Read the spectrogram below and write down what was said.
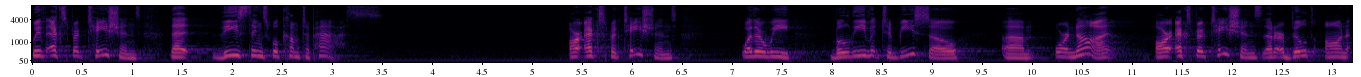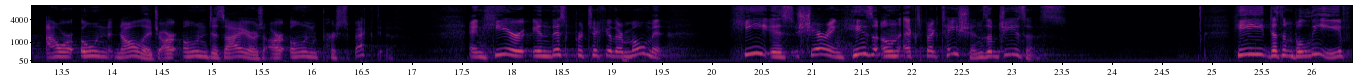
We have expectations that these things will come to pass. Our expectations, whether we believe it to be so um, or not, are expectations that are built on our own knowledge, our own desires, our own perspective. And here, in this particular moment, he is sharing his own expectations of Jesus. He doesn't believe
